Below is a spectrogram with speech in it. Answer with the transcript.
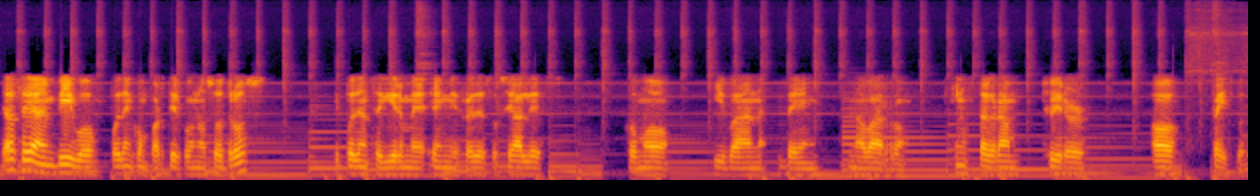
Ya sea en vivo, pueden compartir con nosotros y pueden seguirme en mis redes sociales como Iván Ben Navarro, Instagram, Twitter o Facebook.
